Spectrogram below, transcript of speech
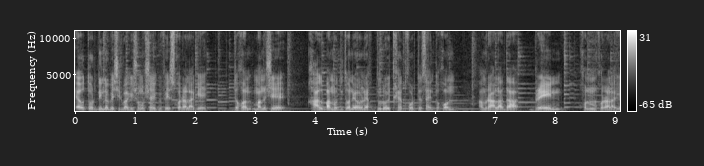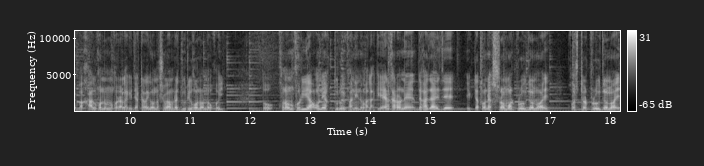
এওতর দিনও বেশিরভাগই সমস্যা এগুলো ফেস করা লাগে। যখন মানুষে খাল বা নদীতে অনেক দূরই খেত করতে চাই তখন আমরা আলাদা ড্রেন খনন করা লাগে বা খাল খনন করা লাগে যেটা লাগে অনেক সময় আমরা জুড়ি খননও কই। তো খনন করিয়া অনেক দূরই পানি নেওয়া লাগে। এর কারণে দেখা যায় যে একটা তো অনেক শ্রমর প্রয়োজন হয় কষ্টর প্রয়োজন হয়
